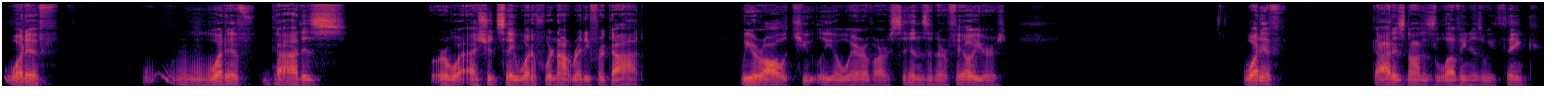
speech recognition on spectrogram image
what if, what if God is, or what I should say, what if we're not ready for God? We are all acutely aware of our sins and our failures. What if God is not as loving as we think?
